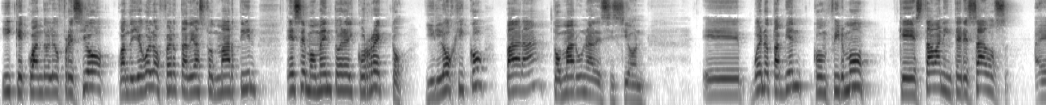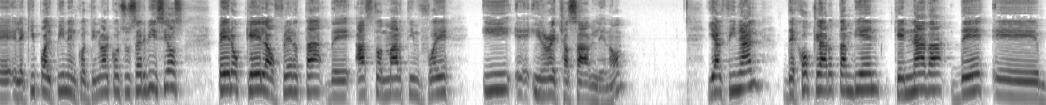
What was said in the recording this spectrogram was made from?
y que cuando le ofreció, cuando llegó la oferta de Aston Martin, ese momento era el correcto y lógico para tomar una decisión. Eh, bueno, también confirmó que estaban interesados eh, el equipo Alpine en continuar con sus servicios, pero que la oferta de Aston Martin fue eh, irrechazable, ¿no? Y al final dejó claro también que nada de eh,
